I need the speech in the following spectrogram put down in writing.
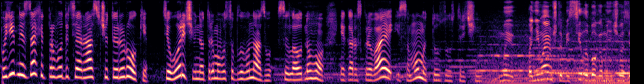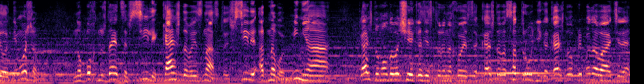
Подібний захід проводиться раз в чотири роки. Цьогоріч він отримав особливу назву Сила одного, яка розкриває і саму мету зустрічі. Мы понимаем, что без силы Бога мы ничего сделать не можем, но Бог нуждается в силе каждого из нас, то есть в силе одного. Меня, каждого молодого человека здесь, который находится, каждого сотрудника, каждого преподавателя.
